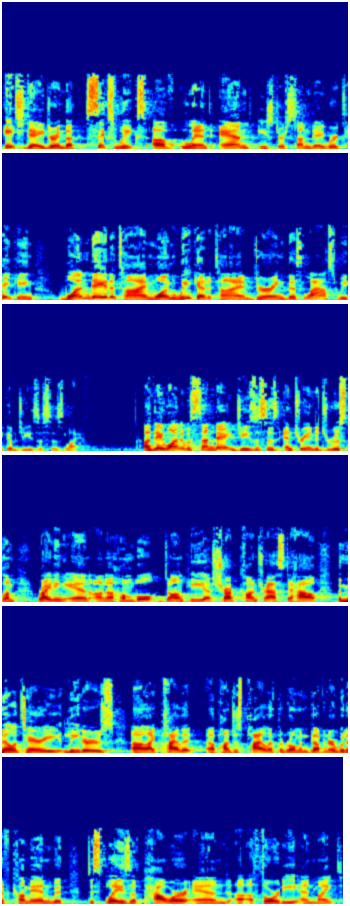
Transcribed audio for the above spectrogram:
each day during the six weeks of Lent and Easter Sunday, we're taking one day at a time, one week at a time during this last week of Jesus' life. On day one, it was Sunday, Jesus' entry into Jerusalem, riding in on a humble donkey, a sharp contrast to how the military leaders uh, like Pilate, uh, Pontius Pilate, the Roman governor, would have come in with displays of power and uh, authority and might.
